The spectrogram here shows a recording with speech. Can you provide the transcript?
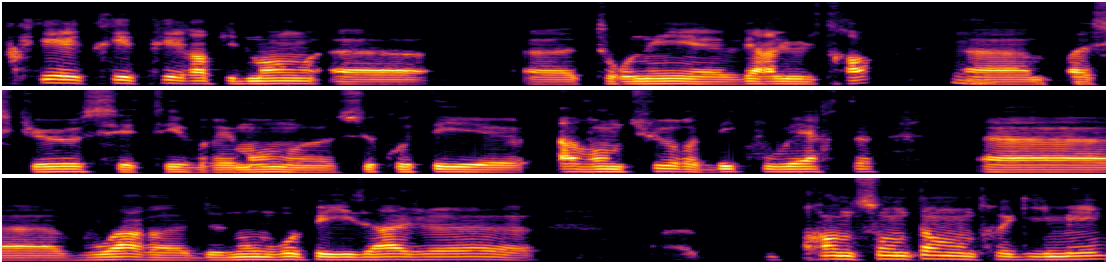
très, très, très rapidement tourné vers l'ultra. Mmh. Euh, parce que c'était vraiment euh, ce côté euh, aventure, découverte, voir de nombreux paysages, prendre son temps entre guillemets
